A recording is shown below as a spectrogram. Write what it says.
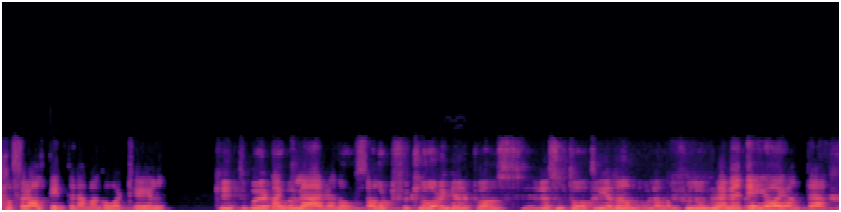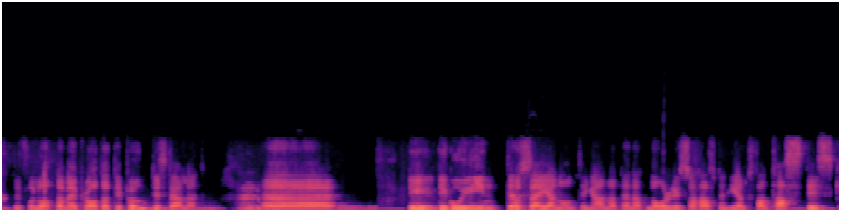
framförallt inte när man går till kan inte börja komma McLaren med också. bortförklaringar på hans resultat redan, Ola. Du får lugna dig. Nej, men det gör jag inte. Du får låta mig prata till punkt istället. Eh, det, det, går ju inte att säga någonting annat än att Norris har haft en helt fantastisk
